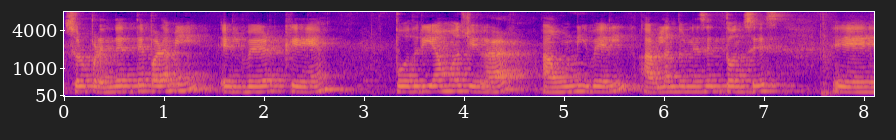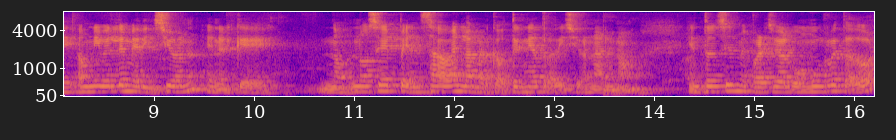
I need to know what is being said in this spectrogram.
sorprendente para mí el ver que podríamos llegar a un nivel, hablando en ese entonces, eh, a un nivel de medición en el que no, no, se pensaba en la mercadotecnia tradicional, ¿no? Entonces me pareció algo muy retador.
